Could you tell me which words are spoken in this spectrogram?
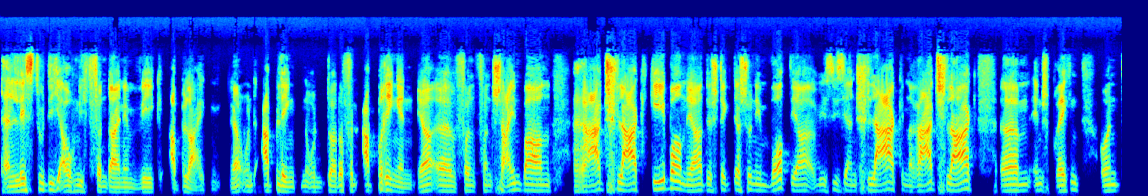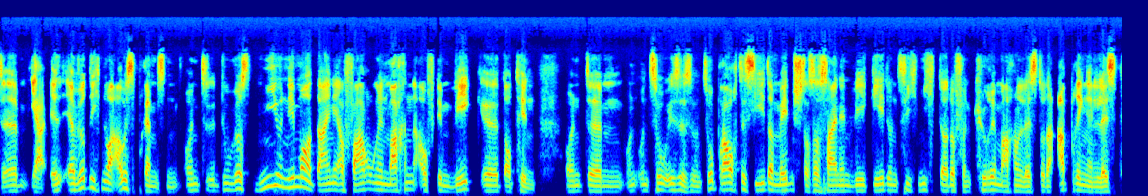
dann lässt du dich auch nicht von deinem Weg ableiten ja, und ablenken und davon abbringen, ja, äh, von, von scheinbaren Ratschlaggebern, ja, das steckt ja schon im Wort, ja, es ist ja ein Schlag, ein Ratschlag ähm, entsprechend. Und ähm, ja, er, er wird dich nur ausbremsen. Und du wirst nie und nimmer deine Erfahrungen machen auf dem Weg äh, dorthin. Und, ähm, und, und so ist es. Und so braucht es jeder Mensch, dass er seinen Weg geht und sich nicht da davon Kürre machen lässt oder abbringen lässt.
